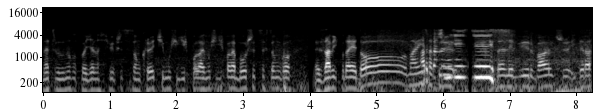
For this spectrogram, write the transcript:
Metro znów odpowiedzialność na siebie, wszyscy są kryci, musi gdzieś podać, musi gdzieś podać, bo wszyscy chcą go zabić, podaje do Marinsa, który! Selewir walczy i teraz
